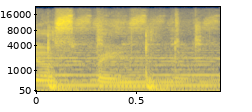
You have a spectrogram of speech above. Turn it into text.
Te ospento.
